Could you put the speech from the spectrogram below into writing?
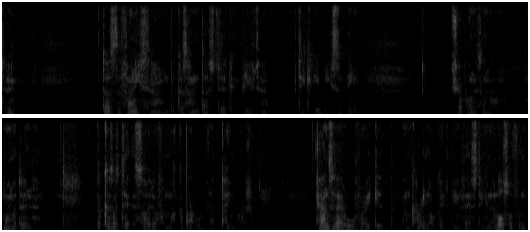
two. Does the funny sound because I haven't dusted a computer particularly recently. Should I put this on? Why not do it now? Because I take the side off and muck about with a paintbrush. Cans of air are all very good, but I'm currently not going to be investing in a lot of them,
